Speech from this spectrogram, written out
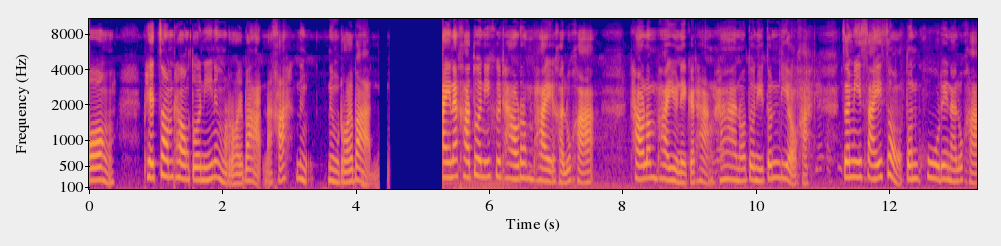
อง เพชรจอมทองตัวนี้ 100 บาทนะคะ1 100 บาทไปนะคะตัวนี้คือเท้าลำไพค่ะลูกค้า เท้าลำไพอยู่ในกระถาง5เนาะตัวนี้ต้นเดี่ยวค่ะ จะมีไซส์ส่งต้นคู่ด้วยนะลูกค้า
